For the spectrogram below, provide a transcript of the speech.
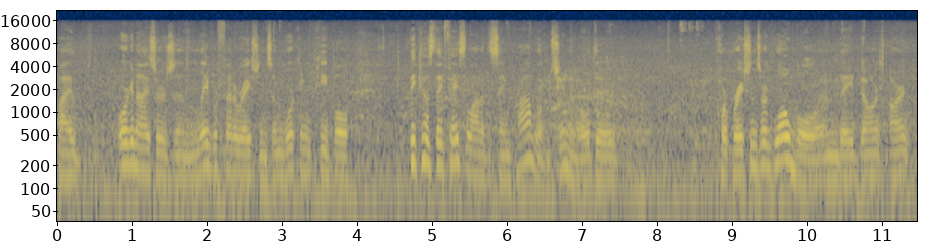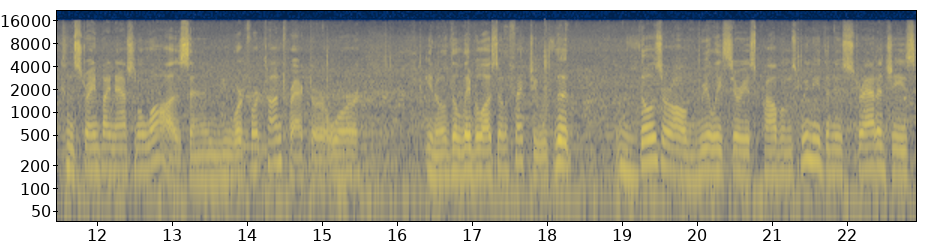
by organizers and labor federations and working people because they face a lot of the same problems. You know, the corporations are global and they don't aren't constrained by national laws, and you work for a contractor or you know the labor laws don't affect you. The, those are all really serious problems. We need the new strategies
